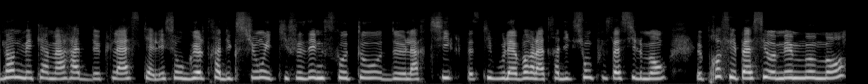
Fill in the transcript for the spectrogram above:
l'un de mes camarades de classe qui allait sur Google Traduction et qui faisait une photo de l'article parce qu'il voulait avoir la traduction plus facilement. Le prof est passé au même moment.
